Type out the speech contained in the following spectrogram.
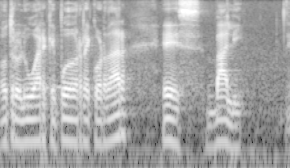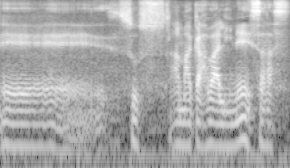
Otro lugar que puedo recordar es Bali, eh, sus hamacas balinesas,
